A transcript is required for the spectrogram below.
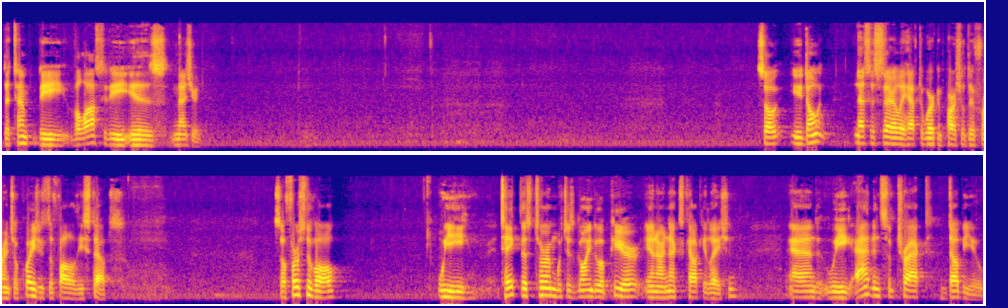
the, temp- the velocity is measured. So you don't necessarily have to work in partial differential equations to follow these steps. So first of all, we take this term which is going to appear in our next calculation, and we add and subtract W.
